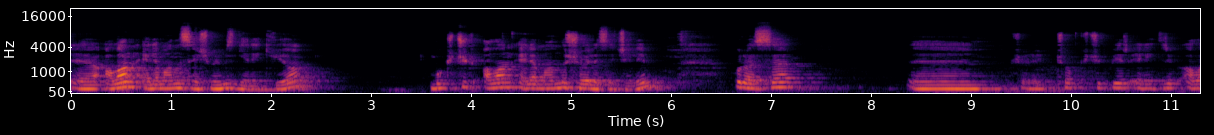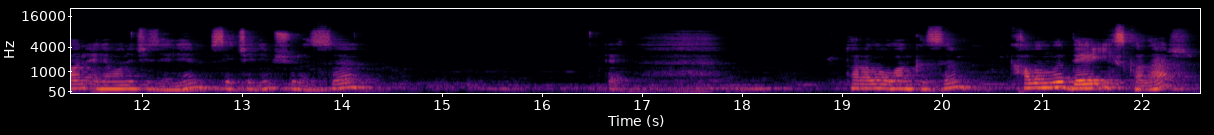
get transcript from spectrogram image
e, alan elemanı seçmemiz gerekiyor. Bu küçük alan elemanını şöyle seçelim. Burası e, şöyle çok küçük bir elektrik alan elemanı çizelim. Seçelim. Şurası. Evet. Şu taralı olan kısım kalınlığı dx kadar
